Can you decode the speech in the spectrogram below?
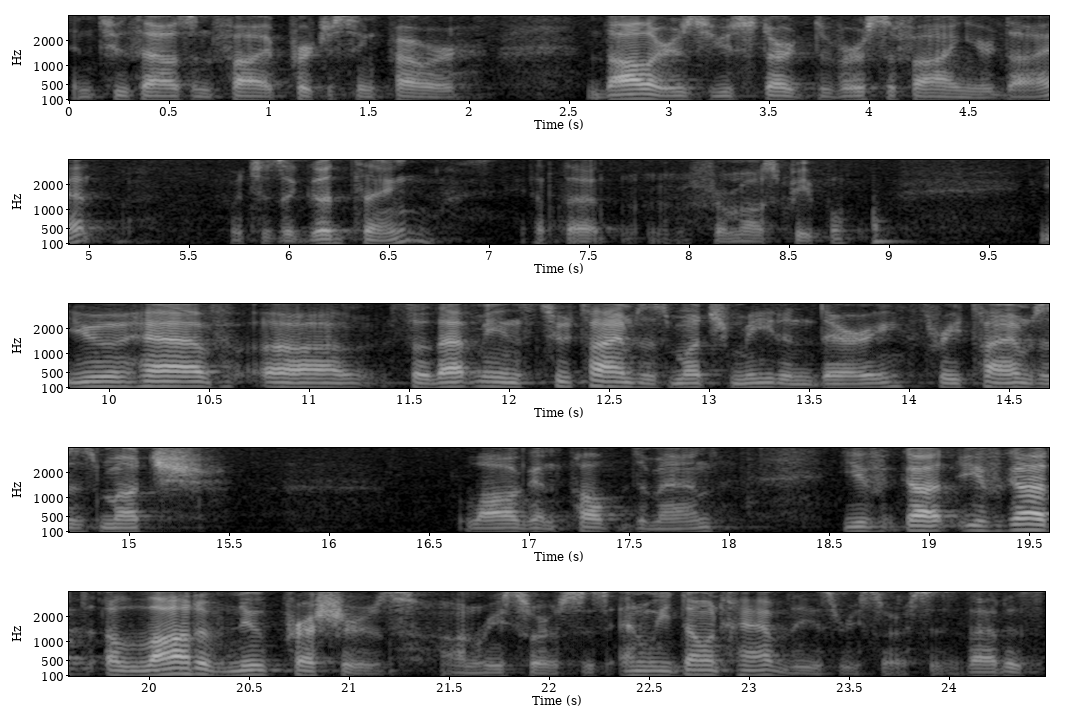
in 2005 purchasing power dollars, you start diversifying your diet, which is a good thing at that for most people. You have, uh, so that means two times as much meat and dairy, three times as much log and pulp demand. You've got, you've got a lot of new pressures on resources, and we don't have these resources. That is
